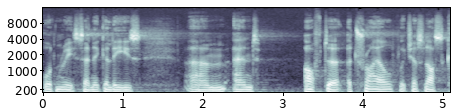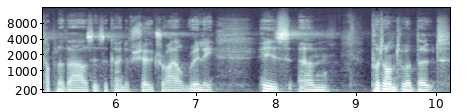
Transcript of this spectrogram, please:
ordinary Senegalese. Um, and after a trial which just lasts a couple of hours, it's a kind of show trial, really, he's um, put onto a boat,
